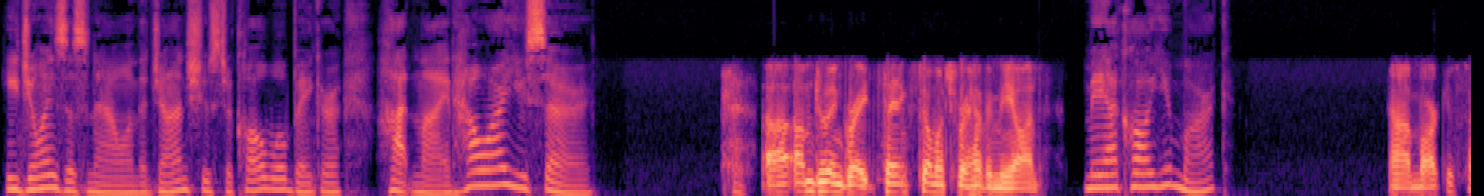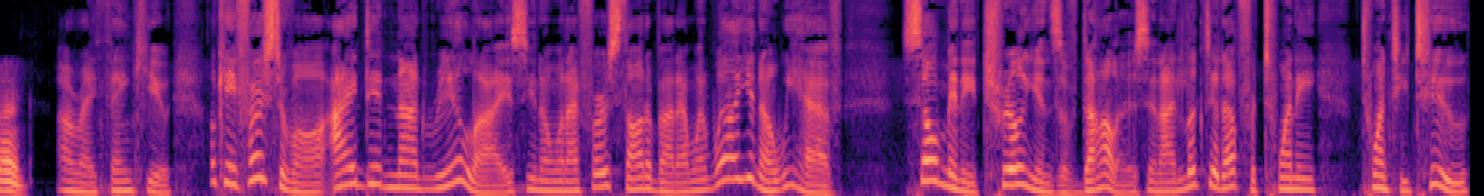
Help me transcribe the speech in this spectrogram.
He joins us now on the John Schuster Coldwell Banker Hotline. How are you, sir? Uh, I'm doing great. Thanks so much for having me on. May I call you Marc? Uh, Marc is fine. All right, thank you. Okay, first of all, I did not realize, you know, when I first thought about it, I went, well, you know, we have so many trillions of dollars. And I looked it up for 2022,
